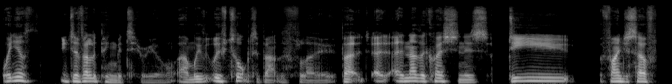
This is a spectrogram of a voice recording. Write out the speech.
When you're developing material, um, we've we've talked about the flow, but a- another question is: Do you find yourself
